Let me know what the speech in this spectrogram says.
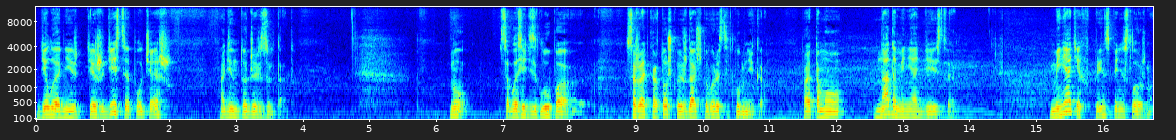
делая одни и те же действия, получаешь один и тот же результат. Ну, согласитесь, глупо сажать картошку и ждать, что вырастет клубника. Поэтому надо менять действия. Менять их, в принципе, несложно.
